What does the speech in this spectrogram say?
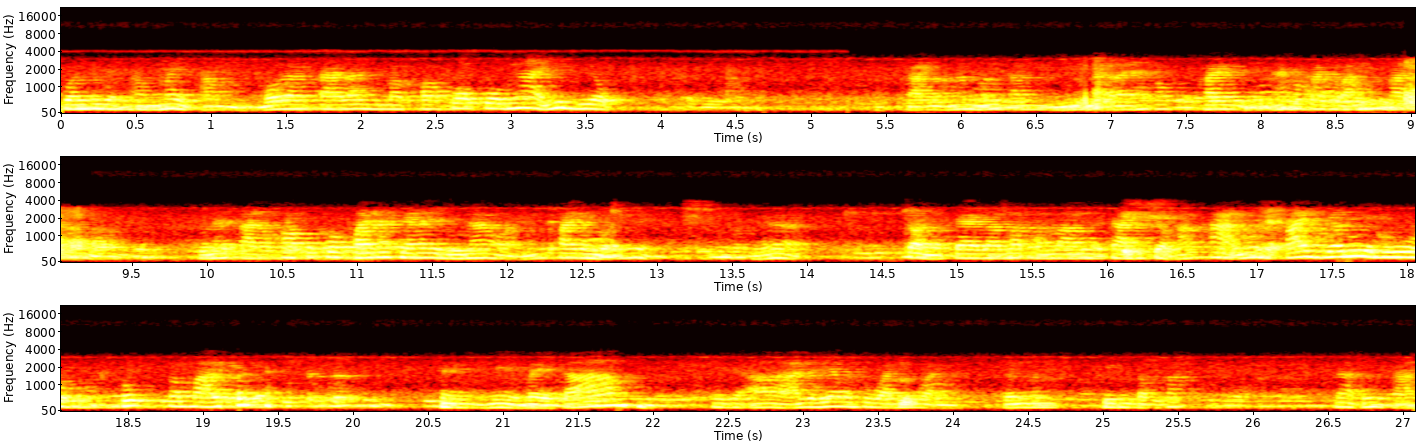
ควรที่จะทำไม่ทำโบราณตายแล้วมาเคาะโป๊ะง่ายนิดเดียว การนั้นเหมือนกันมีอะไรให้เขาใครให้เขาไปสวรรค์ที่มาทั้งหมดส่วนในตายเขาก็พวกไปนะแกได้ดูหน้าหน่อยไปกันหมดนี่เนี่ยตอนแกเรามาทำงานในการเกี่ยวกับข้านู่นไปเดี๋ยวนี้ดูทุกสบายนี่ไม่ตามนี่จะอาหารจะเลี้ยงทุกวันทุกวันจนมันกินต่อพักน่าสงสาร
